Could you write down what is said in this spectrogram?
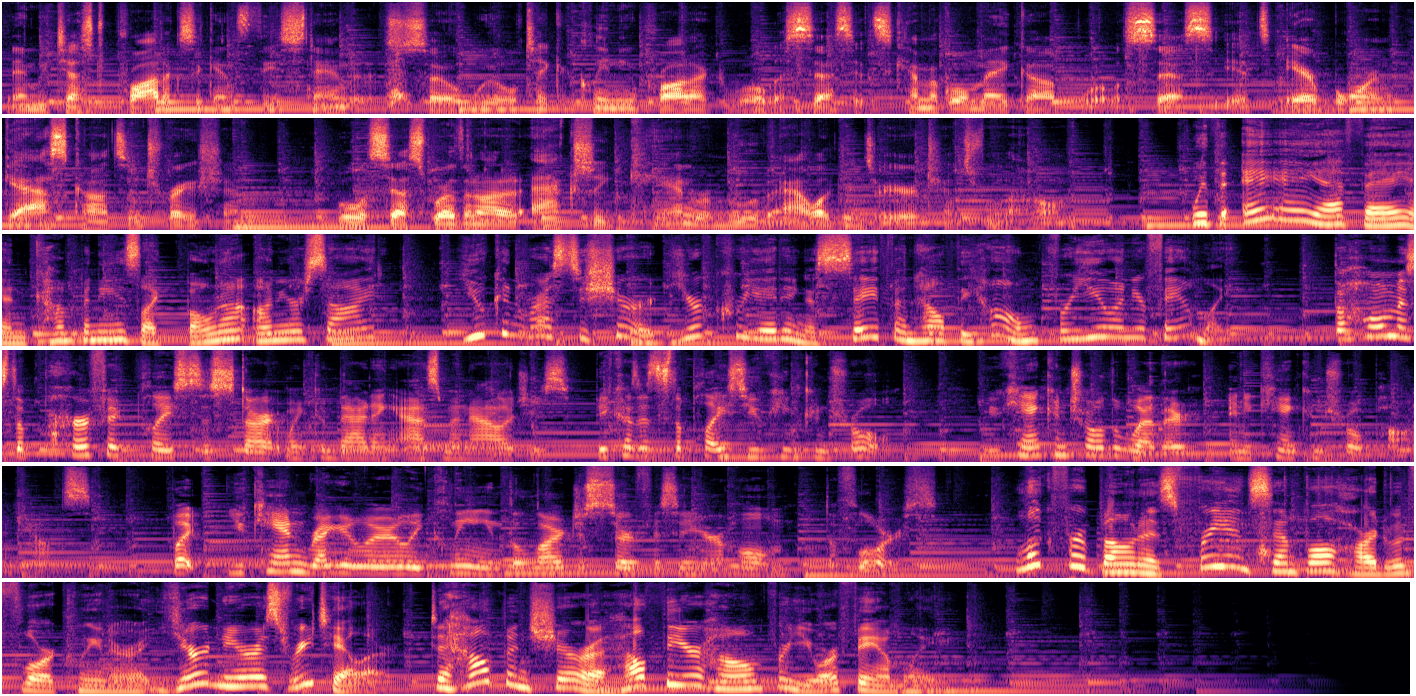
and we test products against these standards. So we'll take a cleaning product, we'll assess its chemical makeup, we'll assess its airborne gas concentration, we'll assess whether or not it actually can remove allergens or irritants from the home. With AAFA and companies like Bona on your side, you can rest assured you're creating a safe and healthy home for you and your family. The home is the perfect place to start when combating asthma and allergies because it's the place you can control. You can't control the weather and you can't control pollen counts but you can regularly clean the largest surface in your home, the floors. Look for Bona's free and simple hardwood floor cleaner at your nearest retailer to help ensure a healthier home for your family.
